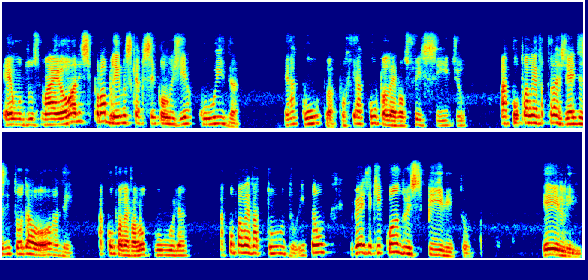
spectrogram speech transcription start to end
é um dos maiores problemas que a psicologia cuida, é a culpa, porque a culpa leva ao suicídio, a culpa leva a tragédias de toda ordem, a culpa leva à loucura, a culpa leva a tudo. Então, veja que quando o espírito, ele,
